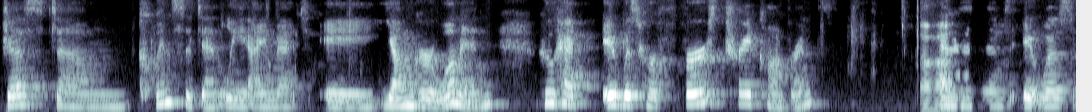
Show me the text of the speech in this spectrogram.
just um, coincidentally, I met a younger woman who had, it was her first trade conference. Uh-huh. And it was,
